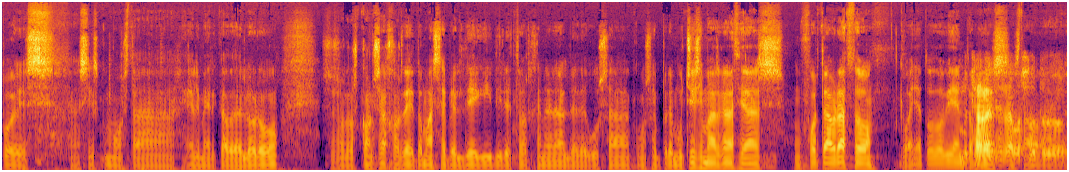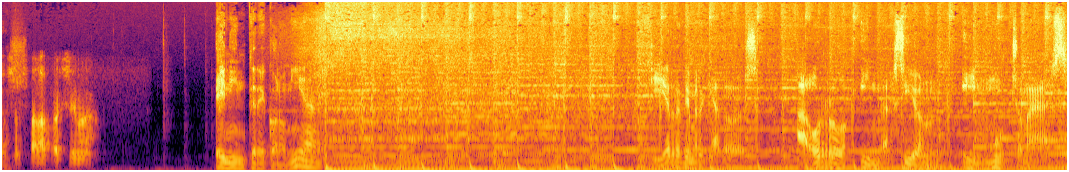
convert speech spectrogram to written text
Pues así es como está el mercado del oro. Esos son los consejos de Tomás Epeldegui, director general de Degusa. Como siempre, muchísimas gracias. Un fuerte abrazo. Que vaya todo bien. Muchas gracias a vosotros. Hasta la próxima. En Intereconomía. Cierre de mercados. Ahorro, inversión y mucho más.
